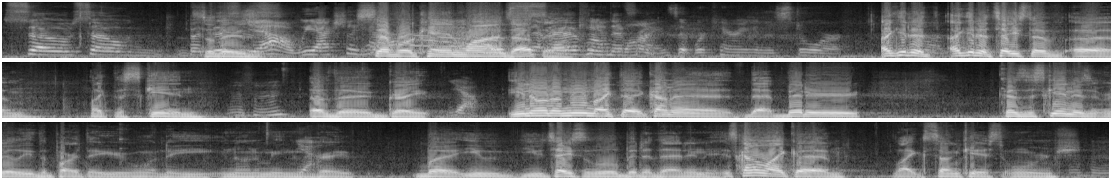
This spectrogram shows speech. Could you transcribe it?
So so but So this there's- Yeah, we actually have Several canned wines out there. Several canned different- wines that we're carrying in the store. I get a I get a um, taste of um, like the skin mm-hmm. of the grape. Yeah, You know what I mean? Like that kind of that bitter, because the skin isn't really the part that you're wanting to eat. You know what I mean? The Yeah. grape, but you you taste a little bit of that in it. It's kind of like a like sun-kissed orange. Mm-hmm.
